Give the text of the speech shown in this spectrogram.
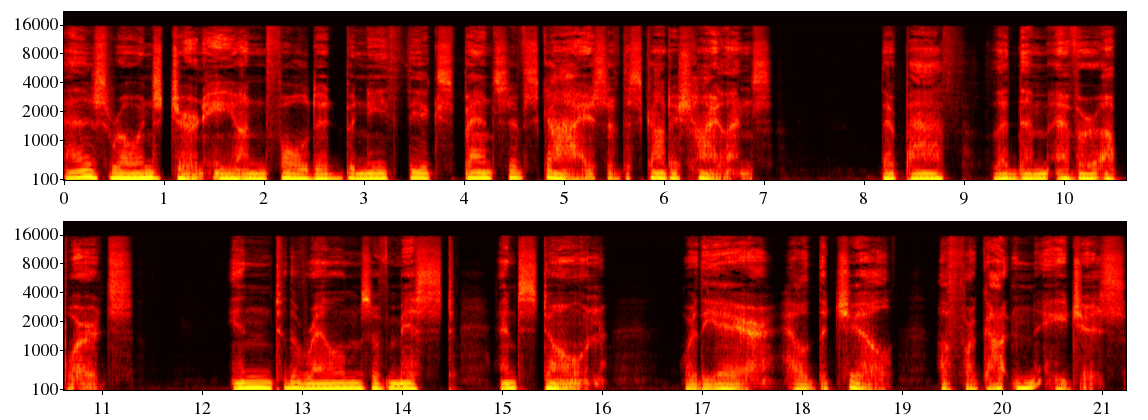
As Rowan's journey unfolded beneath the expansive skies of the Scottish Highlands, their path led them ever upwards, into the realms of mist and stone, where the air held the chill of forgotten ages.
